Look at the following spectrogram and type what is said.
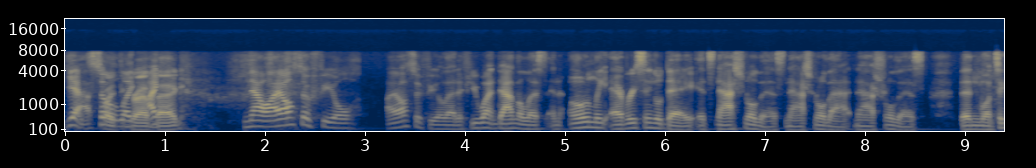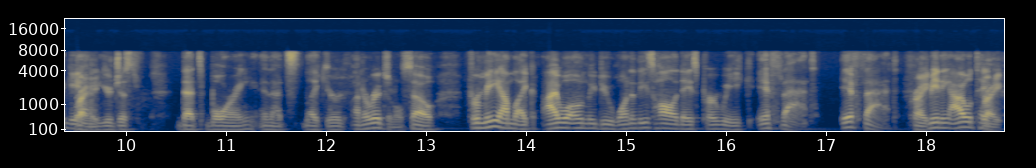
yeah, That's so like I, now I also feel I also feel that if you went down the list and only every single day it's national this, national that, national this, then once again Right. you're just that's boring and that's like you're unoriginal. So for me, I'm like I will only do one of these holidays per week, if that, if that. Right. Meaning I will take Right.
